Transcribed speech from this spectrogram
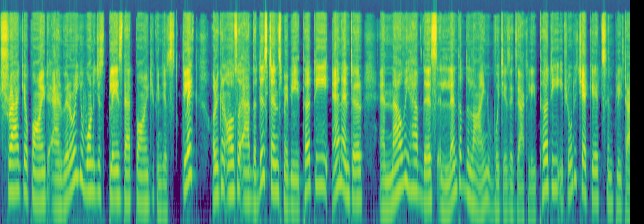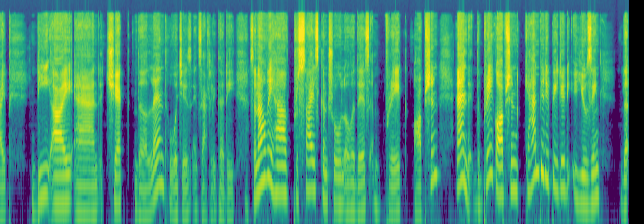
track your point. And wherever you want to just place that point you can just click or you can also add the distance maybe 30 and enter. And now we have this length of the line which is exactly 30 if you want to check it simply type di and check the length which is exactly 30 so now we have precise control over this break option and the break option can be repeated using the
